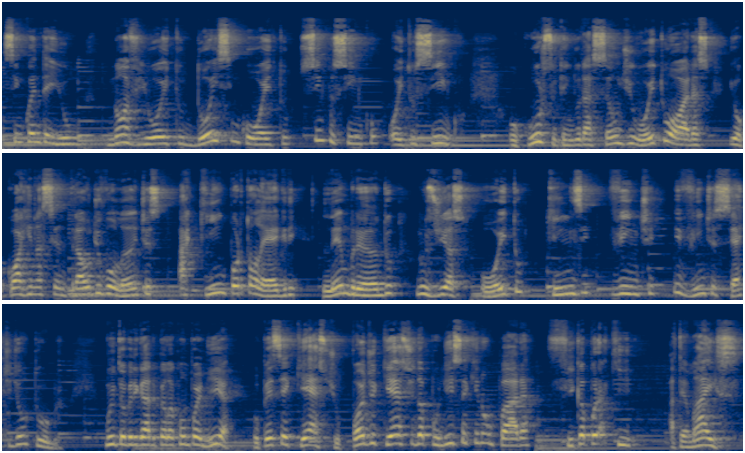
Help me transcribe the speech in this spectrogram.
51 98 258 5585. O curso tem duração de 8 horas e ocorre na Central de Volantes, aqui em Porto Alegre, lembrando, nos dias 8, 15, 20 e 27 de outubro. Muito obrigado pela companhia. O PCcast, o podcast da polícia que não para, fica por aqui. Até mais!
